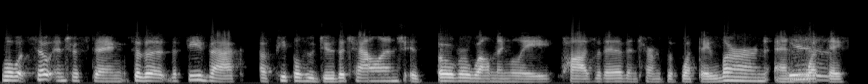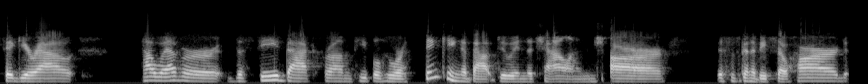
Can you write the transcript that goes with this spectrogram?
Well, what's so interesting, so the, the feedback of people who do the challenge is overwhelmingly positive in terms of what they learn and Yeah. what they figure out. However, the feedback from people who are thinking about doing the challenge are this is going to be so hard.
